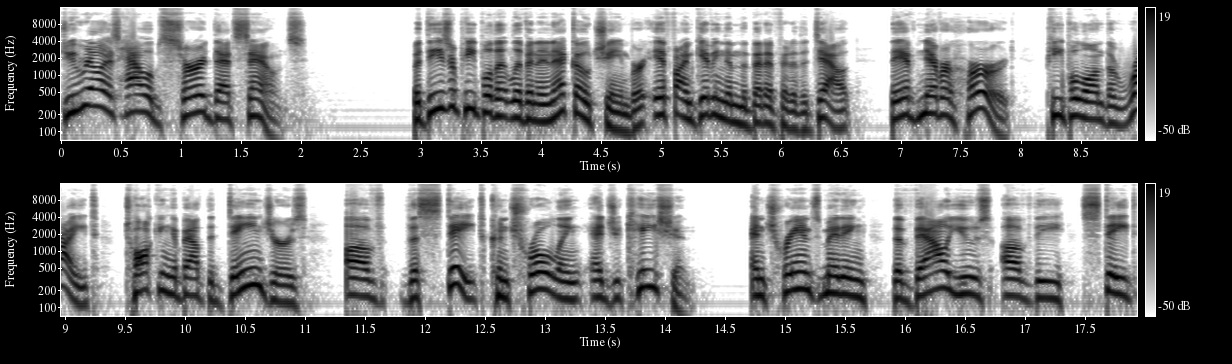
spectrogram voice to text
Do you realize how absurd that sounds? But these are people that live in an echo chamber. If I'm giving them the benefit of the doubt, they have never heard people on the right talking about the dangers of the state controlling education and transmitting the values of the state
